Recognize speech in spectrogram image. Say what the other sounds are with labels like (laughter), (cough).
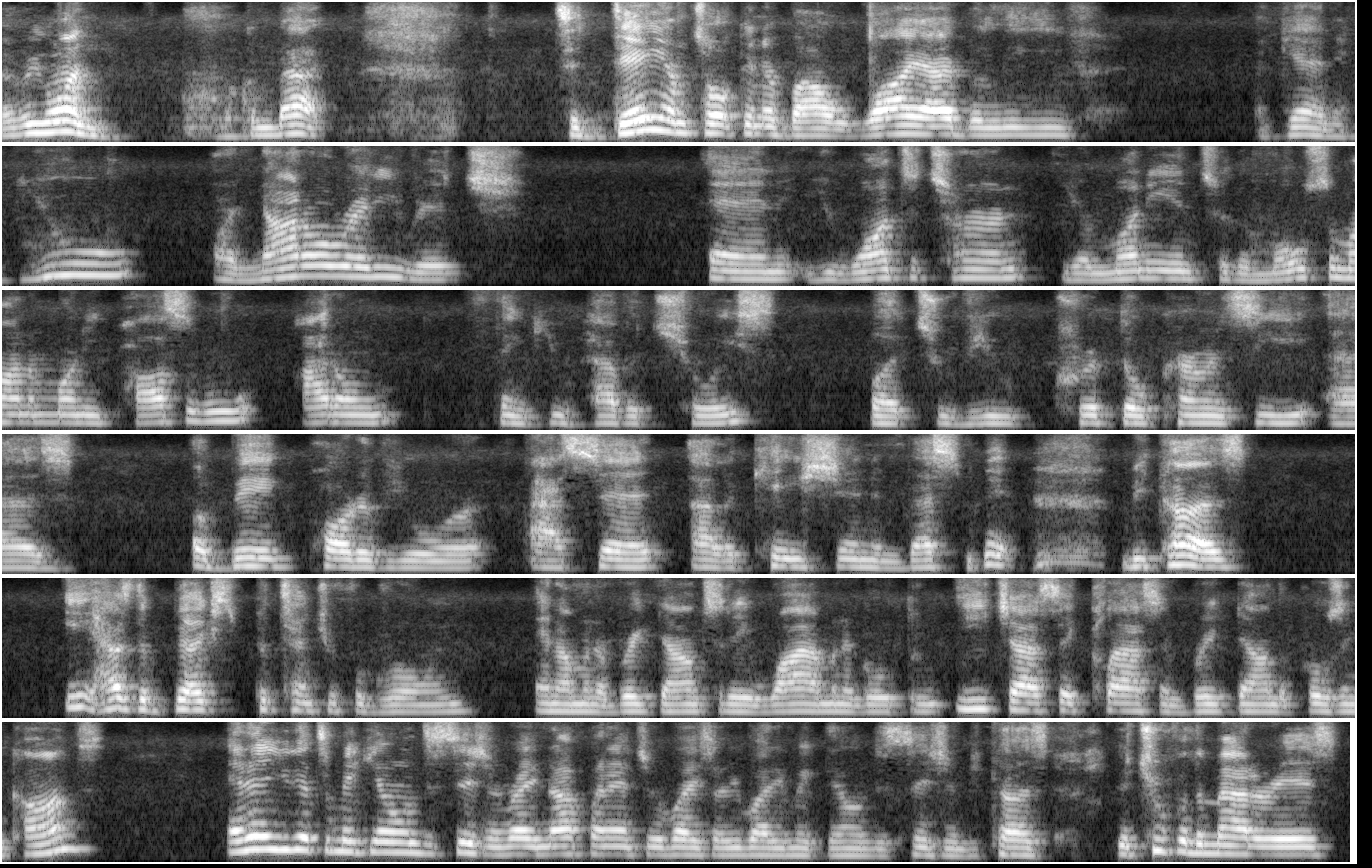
Everyone. Welcome back. Today, I'm talking about why I believe, again, if you are not already rich and you want to turn your money into the most amount of money possible, I don't think you have a choice but to view cryptocurrency as a big part of your asset allocation investment (laughs) because it has the best potential for growing and I'm going to break down today why I'm going to go through each asset class and break down the pros and cons. And then you get to make your own decision, right? Not financial advice. Everybody make their own decision because the truth of the matter is,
